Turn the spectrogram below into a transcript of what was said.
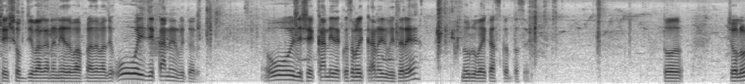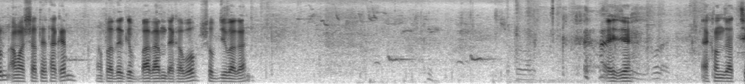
সেই সবজি বাগানে নিয়ে যাব আপনাদের মাঝে। ওই যে কানের ভিতরে। ওই যে সে কানি দেখতেছেন, ওই কানের ভিতরে নুরু ভাই কাজ করতেছে। তো চলুন, আমার সাথে থাকেন। আপনাদেরকে বাগান দেখাবো, সবজি বাগান। এই যে, এখন যাচ্ছি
